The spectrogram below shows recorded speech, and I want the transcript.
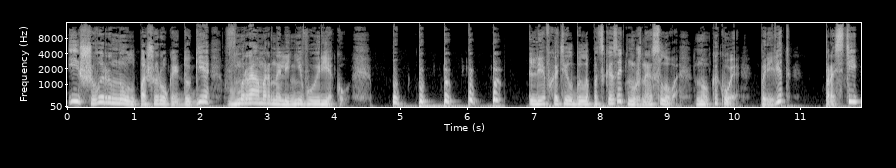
и швырнул по широкой дуге в мраморно-ленивую реку. П-п-п-п-п. Лев хотел было подсказать нужное слово, но какое? «Привет? Прости?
